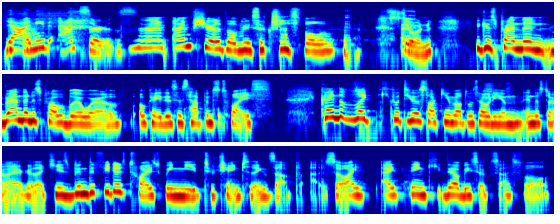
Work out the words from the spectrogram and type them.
Yeah, I need answers. I'm, I'm sure they'll be successful soon because Brandon Brandon is probably aware of okay this has happened twice, kind of like what he was talking about with Odium in the Stormlight. Like he's been defeated twice, we need to change things up. So I I think they'll be successful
